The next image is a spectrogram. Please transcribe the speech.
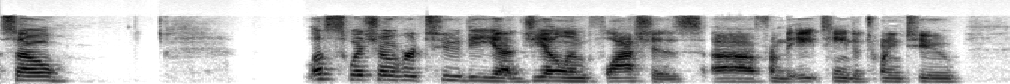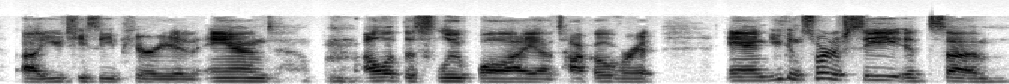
So let's switch over to the uh, GLM flashes uh, from the 18 to 22 UTC uh, period. And I'll let this loop while I uh, talk over it. And you can sort of see it's, um,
